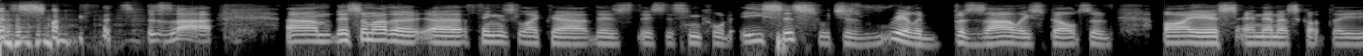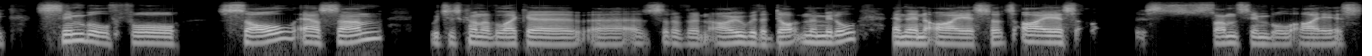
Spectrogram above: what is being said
It's, like, bizarre. Um, there's some other uh, things like uh, there's there's this thing called ISIS which is really bizarrely spelt of is and then it's got the symbol for sol our sun which is kind of like a, a, sort of an O with a dot in the middle, and then IS. So it's IS sun symbol IS,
